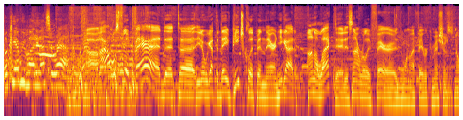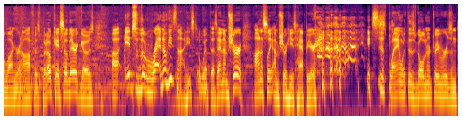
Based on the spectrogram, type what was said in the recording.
Okay, everybody, that's a wrap. Uh, I almost feel bad that uh, you know we got the Dave Piech clip in there and he got unelected. It's not really fair. He's one of my favorite commissioners. Is no longer in office. But okay, so there it goes. Uh, it's the rat. No, he's not. He's still with us, and I'm sure. Honestly, I'm sure he's happier. he's just playing with his golden retrievers and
